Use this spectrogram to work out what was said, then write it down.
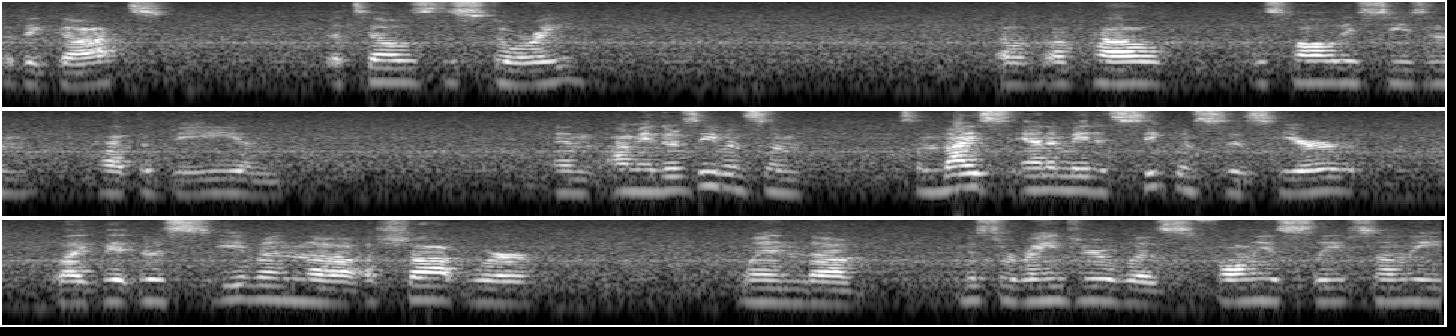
that they got that tells the story of, of how this holiday season had to be and and I mean there's even some some nice animated sequences here like there's even uh, a shot where when uh, Mr. Ranger was falling asleep. Suddenly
